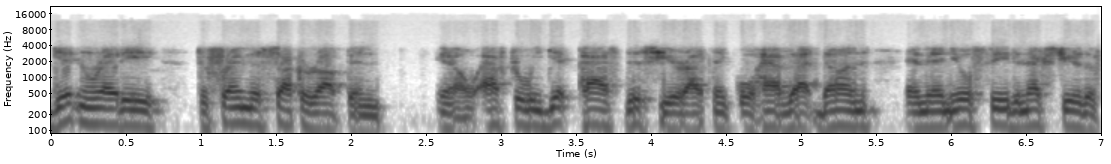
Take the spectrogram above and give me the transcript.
getting ready to frame this sucker up. And, you know, after we get past this year, I think we'll have that done. And then you'll see the next year, the,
